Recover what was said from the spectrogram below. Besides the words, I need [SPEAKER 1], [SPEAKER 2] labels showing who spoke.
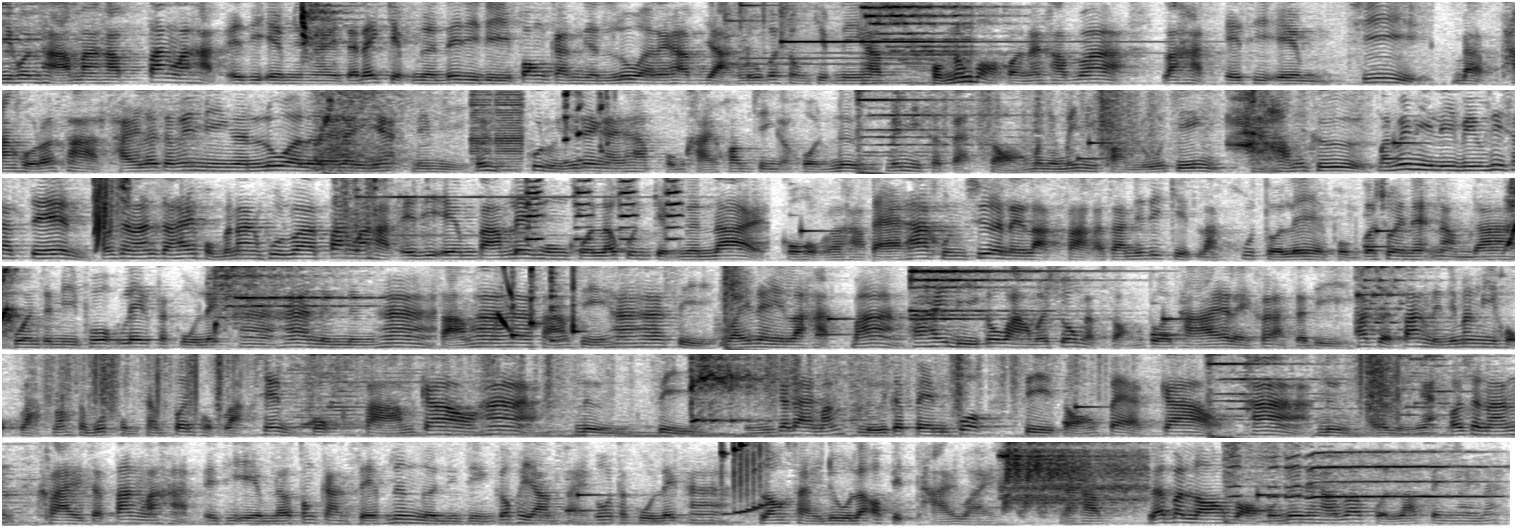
[SPEAKER 1] มีคนถามมาครับ ตั้งรหัส ATM ยังไง จะได้เก็บเงินได้ดีๆ ป้องกันเงินรั่วนะครับ อยากรู้ก็ชมคลิปนี้ครับ ผมต้องบอกก่อนนะครับว่ารหัส ATM ที่แบบทางโหราศาสตร์ใช้แล้วจะไม่มีเงินรั่วเลยอะไรเงี้ยไม่มีเฮ้ยพูดอย่างนี้ได้ไงนะครับ ผมขายความจริงกับคนหนึ่งไม่มีสแตทสองมันยังไม่มีความรู้จริงสามคือ มันไม่มีรีวิวที่ชัดเจน เพราะฉะนั้นจะให้ผมมานั่งพูดว่าตั้งรหัส ATM ตามเลขมงคลแล้วคุณเก็บเงินได้โกหกแล้วครับแต่ถ้าคุณเชื่อในหลักศาสตร์อาจารย์นิติกิจหลักคู่ตัวเลข ผมก็ช่วยแนะนำได้ ควรจะมีพวกเลขตระกูลเลข 5 5 1 1 5 3 5 5 3 4 5 5 4 ไว้ในรหัสบ้าง ถ้าให้ดีก็วางไว้ช่วงแบบ 2 ตัวท้ายอะไรก็อาจจะดี ถ้าเกิดตั้งเดี๋ยวนี้มันมี 6 หลักเนาะสมมติผมแซมเปิล6หลัก เช่น 6 3 9 5 1 4 อย่างนี้ก็ได้มั้ง หรือจะเป็นพวก 4 2 8 9 5 1 อะไรอย่างเงี้ยเพราะฉะนั้นใครจะตั้งรหัส ATM แล้วต้องการเซฟเรื่องเงินจริงๆ ก็พยายามใส่พวกตระกูลเลข 5 ลองใส่ดูแล้วเอาปิดท้ายไว้ นะครับ แล้วมาลองบอกผมด้วยนะครับว่าผลลัพธ์เป็นไงนะ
